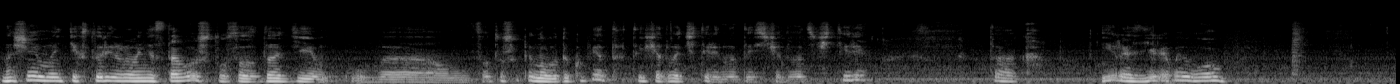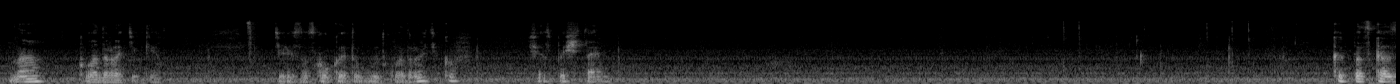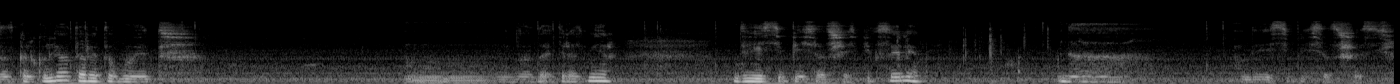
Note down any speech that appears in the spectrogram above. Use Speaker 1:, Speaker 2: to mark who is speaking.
Speaker 1: Начнем мы текстурирование с того, что создадим в Photoshop новый документ 1024 на 1024. Так, и разделим его на квадратики. Интересно, сколько это будет квадратиков. Сейчас посчитаем. Как подсказывает калькулятор, это будет задать размер 256 пикселей на 256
